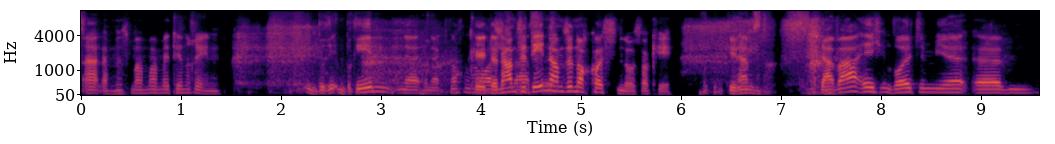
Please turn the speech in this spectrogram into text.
Ah, dann müssen wir mal mit denen reden. In, Bre in Bremen, in der, in der Knochenhauer Okay, dann haben sie den haben sie noch kostenlos. Okay. Den haben sie noch. Da war ich und wollte mir ähm,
